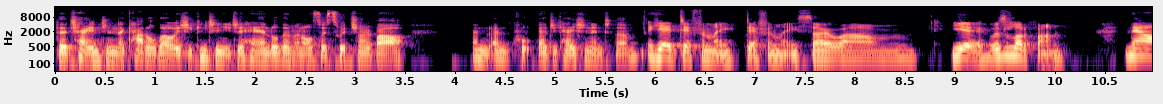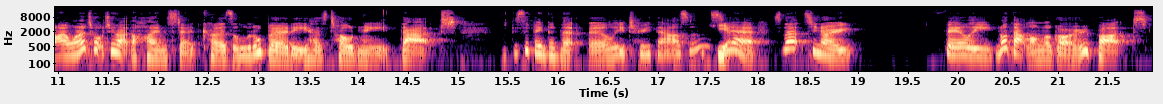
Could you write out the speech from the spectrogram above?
the change in the cattle though as you continue to handle them and also switch over and, and put education into them. Yeah, definitely, definitely. So um, yeah, it was a lot of fun. Now, I want to talk to you about the homestead because a little birdie has told me that this had been in the early 2000s. Yeah. yeah. So that's, you know, fairly, not that long ago, but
